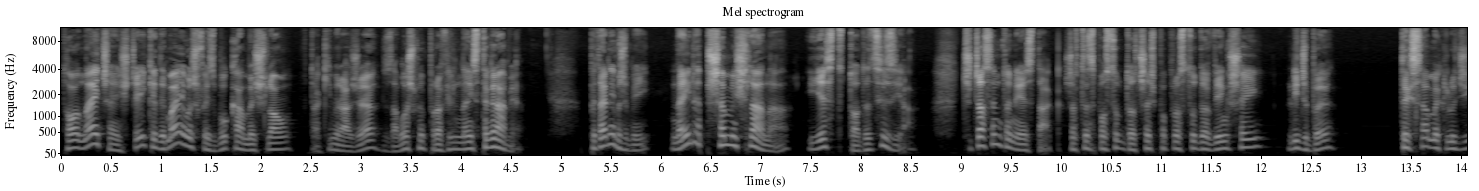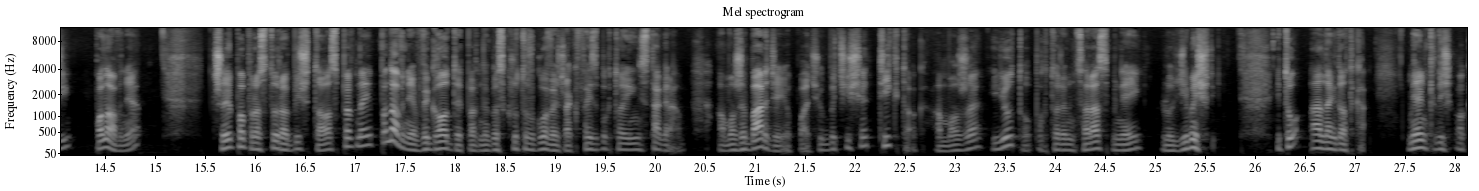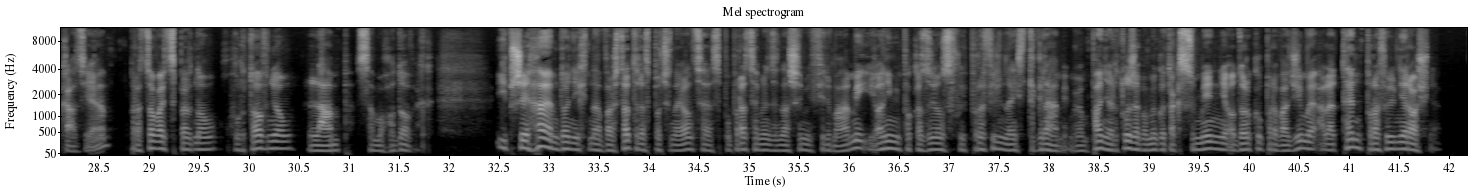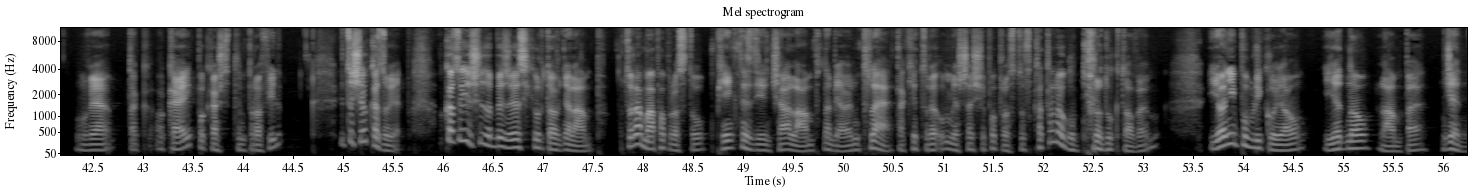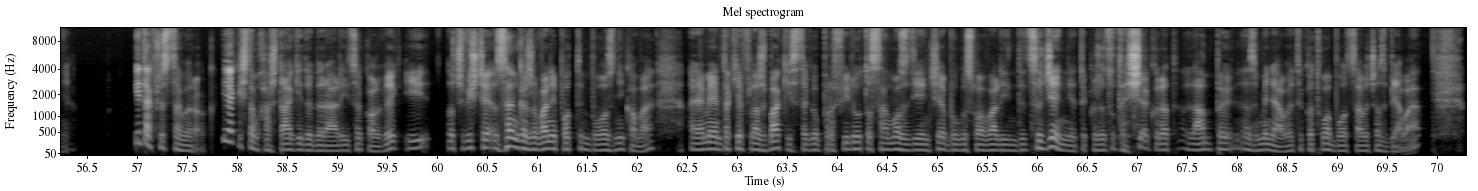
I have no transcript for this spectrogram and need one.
to najczęściej, kiedy mają już Facebooka, myślą w takim razie załóżmy profil na Instagramie. Pytanie brzmi, na ile przemyślana jest to decyzja? Czy czasem to nie jest tak, że w ten sposób dotrzeć po prostu do większej liczby tych samych ludzi ponownie, czy po prostu robisz to z pewnej ponownie wygody, pewnego skrótu w głowie, że jak Facebook to Instagram, a może bardziej opłaciłby ci się TikTok, a może YouTube, o którym coraz mniej ludzi myśli. I tu anegdotka. Miałem kiedyś okazję pracować z pewną hurtownią lamp samochodowych. I przyjechałem do nich na warsztaty rozpoczynające współpracę między naszymi firmami i oni mi pokazują swój profil na Instagramie. Mówią, panie Arturze, bo my go tak sumiennie od roku prowadzimy, ale ten profil nie rośnie. Mówię, tak, ok, pokażcie ten profil. I to się okazuje. Okazuje się, że jest hurtownia lamp, która ma po prostu piękne zdjęcia lamp na białym tle, takie, które umieszcza się po prostu w katalogu produktowym i oni publikują jedną lampę dziennie. I tak przez cały rok. Jakieś tam hasztagi dobierali, cokolwiek. I oczywiście zaangażowanie pod tym było znikome. A ja miałem takie flashbacki z tego profilu, to samo zdjęcie Bogusława Lindy codziennie, tylko że tutaj się akurat lampy zmieniały, tylko tło było cały czas białe.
